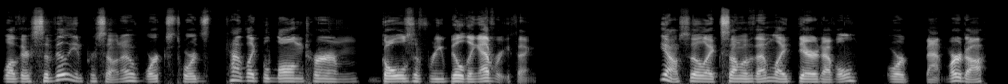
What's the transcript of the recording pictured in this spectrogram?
while their civilian persona works towards kind of like the long term goals of rebuilding everything. You know, so like some of them, like Daredevil or Matt Murdock,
